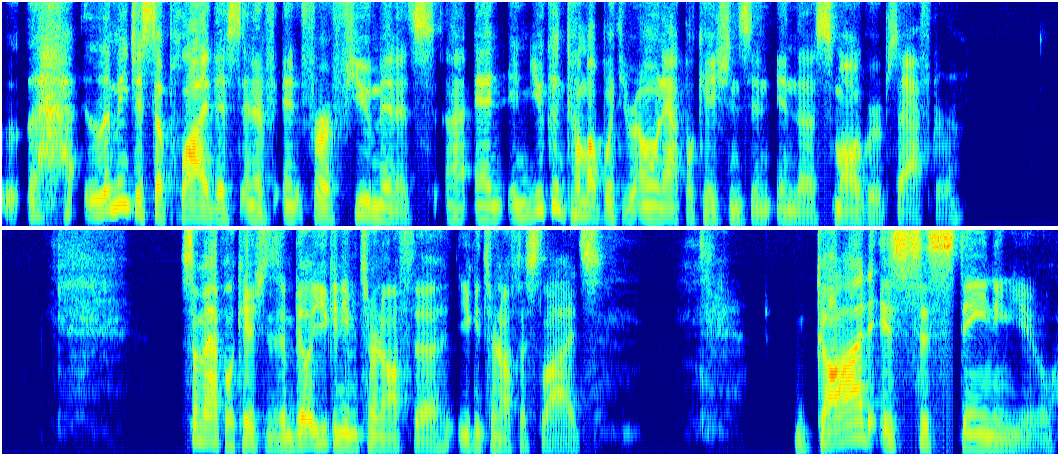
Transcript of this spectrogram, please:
let me just apply this in a, in, for a few minutes, uh, and, and you can come up with your own applications in, in the small groups after. Some applications, and Bill, you can even turn off the you can turn off the slides. God is sustaining you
